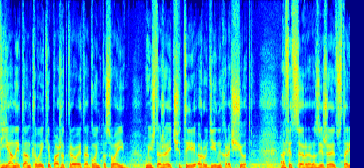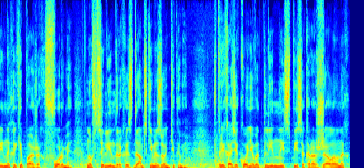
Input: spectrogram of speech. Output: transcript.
Пьяный танковый экипаж открывает огонь по своим, уничтожает четыре орудийных расчета. Офицеры разъезжают в старинных экипажах, в форме, но в цилиндрах и с дамскими зонтиками. В приказе Конева длинный список разжалованных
